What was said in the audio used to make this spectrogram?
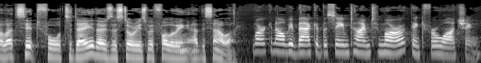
Well, that's it for today. Those are the stories we're following at this hour. Mark and I'll be back at the same time tomorrow. Thank you for watching.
